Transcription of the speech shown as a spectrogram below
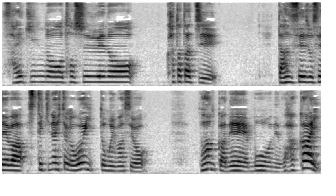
最近の年上の方たち男性女性は素敵な人が多いと思いますよ。なんかねもうね若い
